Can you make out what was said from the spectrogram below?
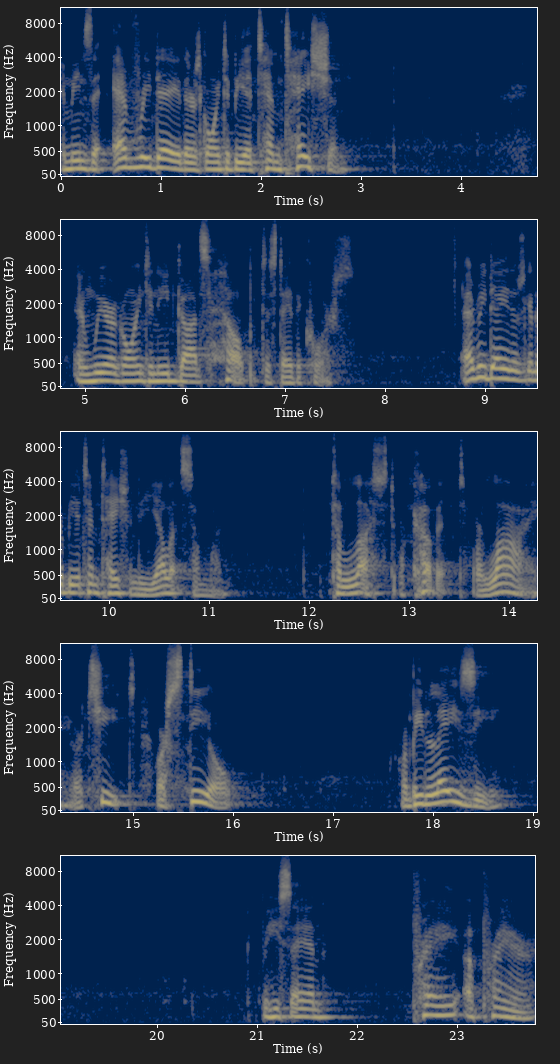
It means that every day there's going to be a temptation, and we are going to need God's help to stay the course. Every day there's going to be a temptation to yell at someone, to lust or covet or lie or cheat or steal or be lazy. But he's saying, pray a prayer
